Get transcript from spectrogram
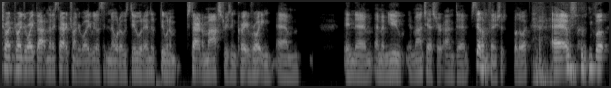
trying, trying to write that, and then I started trying to write. It, realized I didn't know what I was doing. I ended up doing a starting a master's in creative writing um, in um, MMU in Manchester, and um, still haven't finished it, by the way. um, but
